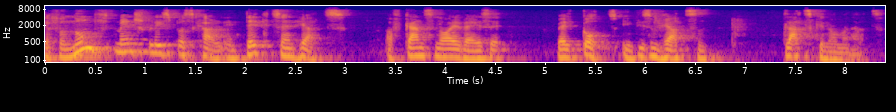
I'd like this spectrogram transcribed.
Der Vernunftmensch Blaise Pascal entdeckt sein Herz auf ganz neue Weise, weil Gott in diesem Herzen Platz genommen hat.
